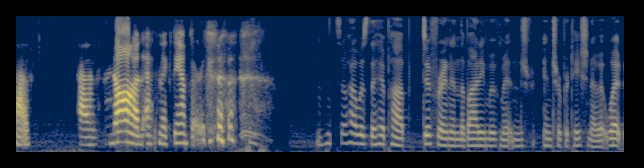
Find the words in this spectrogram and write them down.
as as non-ethnic dancers. mm-hmm. So how was the hip hop different in the body movement and interpretation of it? What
